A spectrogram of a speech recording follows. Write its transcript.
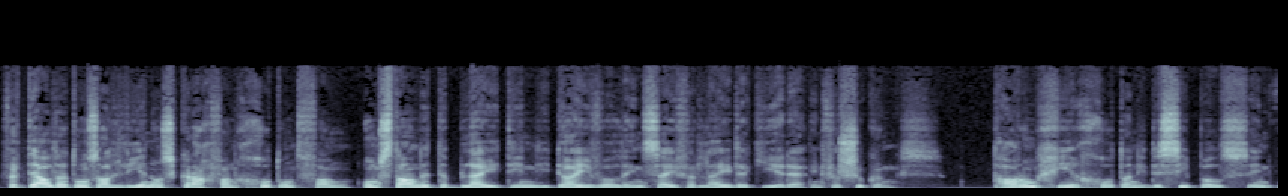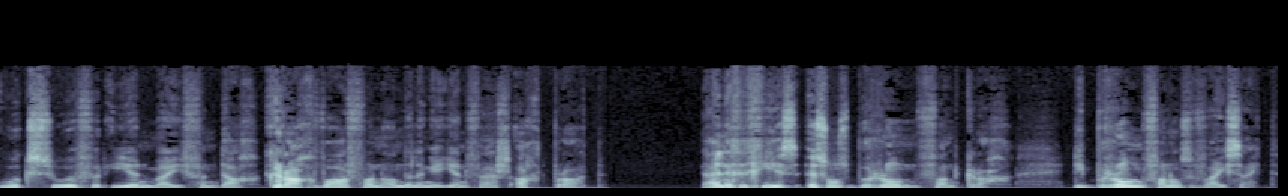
vertel dat ons alleen ons krag van God ontvang om staande te bly teen die duiwel en sy verleidelikhede en versoekings. Daarom gee God aan die disippels en ook so vir u en my vandag krag waarvan Handelinge 1 vers 8 praat. Die Heilige Gees is ons bron van krag, die bron van ons wysheid.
